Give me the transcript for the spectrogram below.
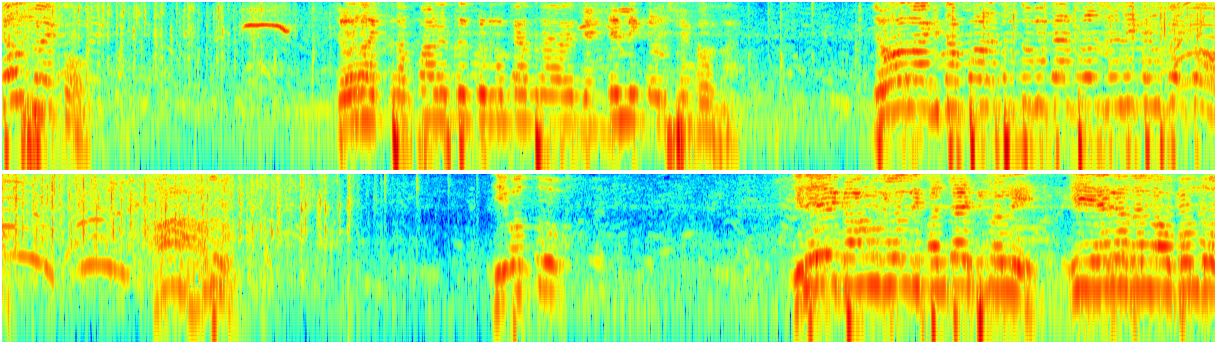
ಕಳಿಸ್ಬೇಕು. ಜೋರಾಗಿ ತಪ್ಪಾಳೆ ತಟ್ಟು ಮುಖಾಂತರ ಡೆಲ್ಲಿ ಕಳಿಸ್ಬೇಕು ಅವ್ರನ್ನ. ಜೋರಾಗಿ ತಪ್ಪಾಳೆ ತಟ್ಟು ಮುಖಾಂತರ ಡೆಲ್ಲಿ ಕಳಿಸ್ಬೇಕು. ಹಾ ಅದು ಇವತ್ತು ಇದೇ ಗ್ರಾಮಗಳಲ್ಲಿ, ಪಂಚಾಯತ್ಗಳಲ್ಲಿ ಈ ಏರಿಯಾದಲ್ಲಿ ನಾವು ಬಂದು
